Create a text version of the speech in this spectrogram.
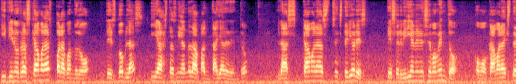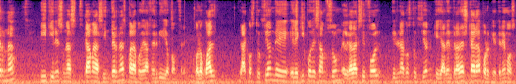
y tiene otras cámaras para cuando lo desdoblas y ya estás mirando la pantalla de dentro. Las cámaras exteriores te servirían en ese momento como cámara externa y tienes unas cámaras internas para poder hacer videoconferencia. Con lo cual, la construcción del equipo de Samsung, el Galaxy Fold, tiene una construcción que ya de entrada es cara porque tenemos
